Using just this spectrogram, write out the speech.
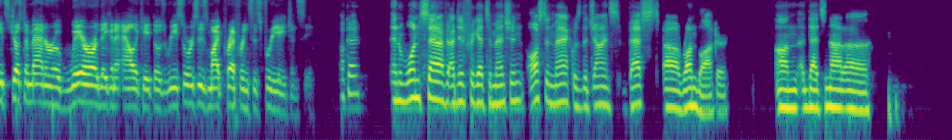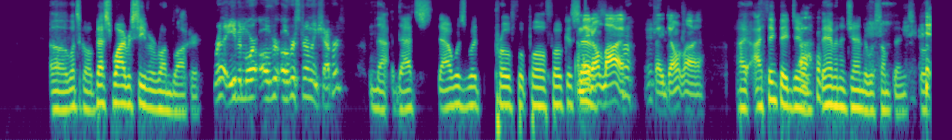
It's just a matter of where are they going to allocate those resources. My preference is free agency. Okay. And one stat I, did forget to mention: Austin Mack was the Giants' best uh, run blocker. On that's not uh, uh, what's it called? Best wide receiver run blocker. Really, even more over over Sterling Shepard. That that's that was what Pro Football Focus and they don't lie. Huh, They don't lie. I I think they do. Oh. They have an agenda with some things. but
